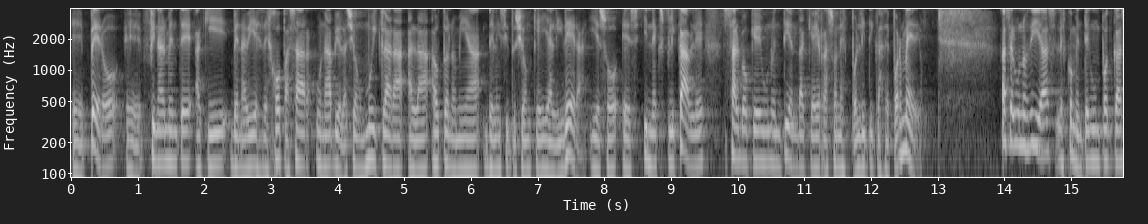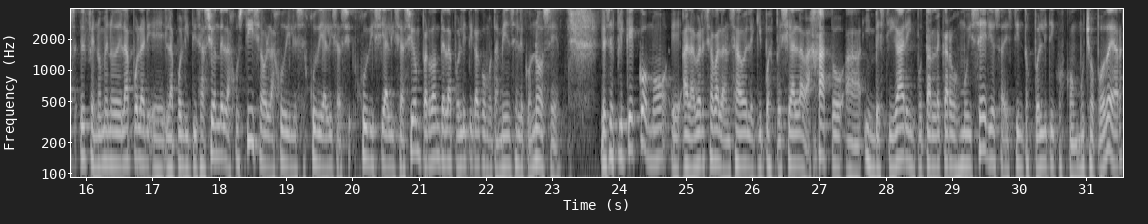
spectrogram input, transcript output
eh, pero eh, finalmente aquí Benavides dejó pasar una violación muy clara a la autonomía de la institución que ella lidera, y eso es inexplicable, salvo que uno entienda que hay razones políticas de por medio. Hace algunos días les comenté en un podcast el fenómeno de la, eh, la politización de la justicia o la judicialización perdón, de la política como también se le conoce. Les expliqué cómo, eh, al haberse abalanzado el equipo especial Lavajato a investigar e imputarle cargos muy serios a distintos políticos con mucho poder,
